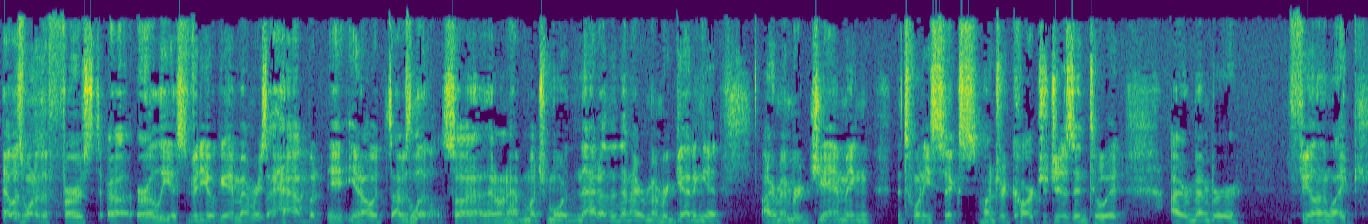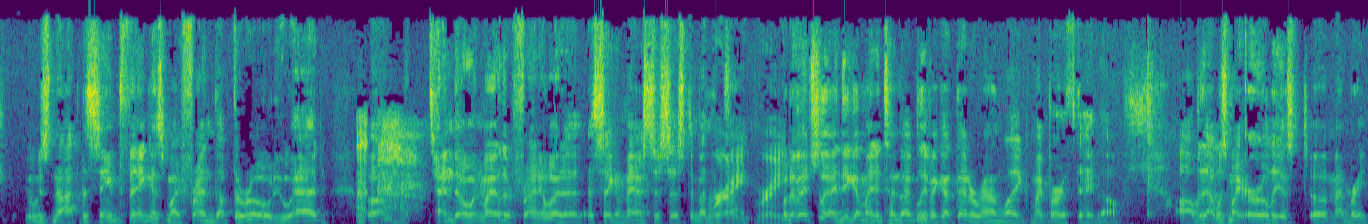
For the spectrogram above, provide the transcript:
that was one of the first uh, earliest video game memories I have. But it, you know, I was little, so I, I don't have much more than that. Other than I remember getting it. I remember jamming the 2600 cartridges into it. I remember feeling like it was not the same thing as my friend up the road who had uh, Nintendo and my other friend who had a, a Sega Master System at the Right, time. right. But eventually, I did get my Nintendo. I believe I got that around like my birthday, though. Uh, but that was my earliest uh, memory.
